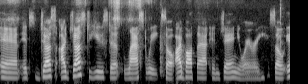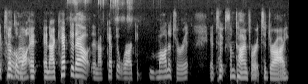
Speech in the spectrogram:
and it's just I just used it last week, so I bought that in January. So it took oh, a wow. long, and, and I kept it out, and I've kept it where I could monitor it. It took some time for it to dry.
